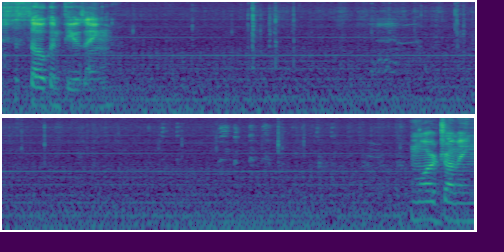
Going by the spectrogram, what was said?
This is so confusing. More drumming.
